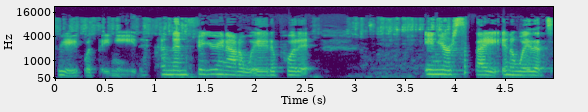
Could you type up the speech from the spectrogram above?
create what they need. And then figuring out a way to put it in your site in a way that's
